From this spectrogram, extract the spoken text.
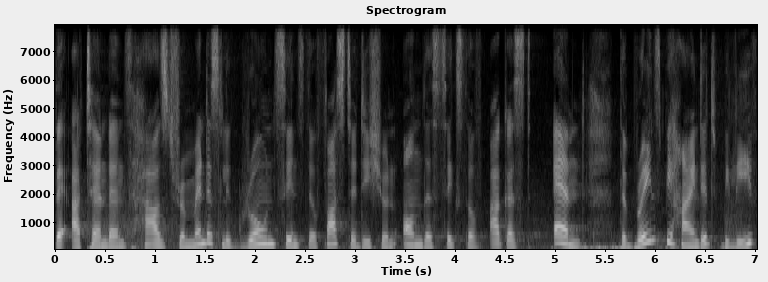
The attendance has tremendously grown since the first edition on the 6th of August, and the brains behind it believe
